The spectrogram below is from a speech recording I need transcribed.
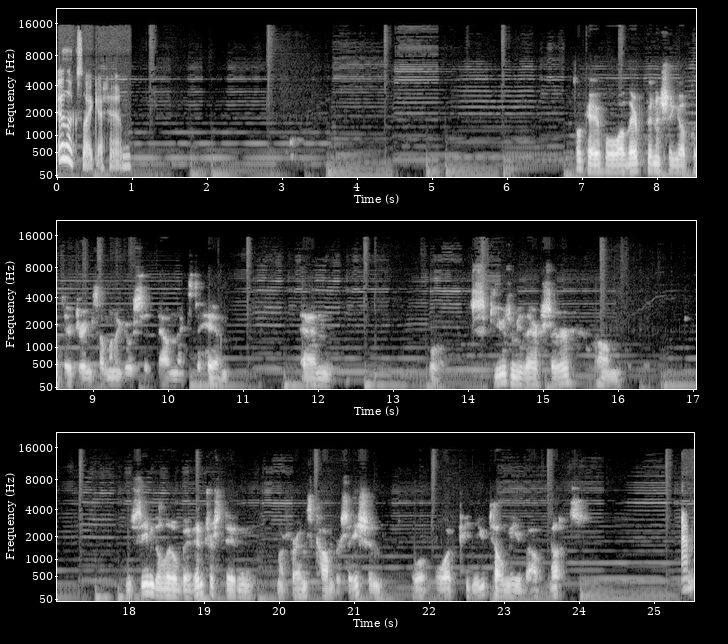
it looks like a him. Okay, well, while they're finishing up with their drinks, I'm gonna go sit down next to him. And. Well, excuse me there, sir. Um. You seemed a little bit interested in my friend's conversation. What, what can you tell me about nuts? Um,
